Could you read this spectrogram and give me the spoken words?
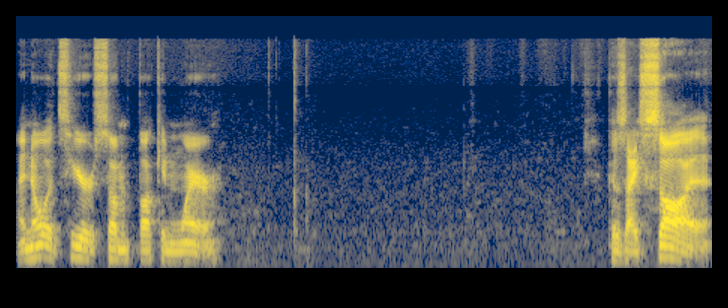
I know it's here some fucking where. Because I saw it.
